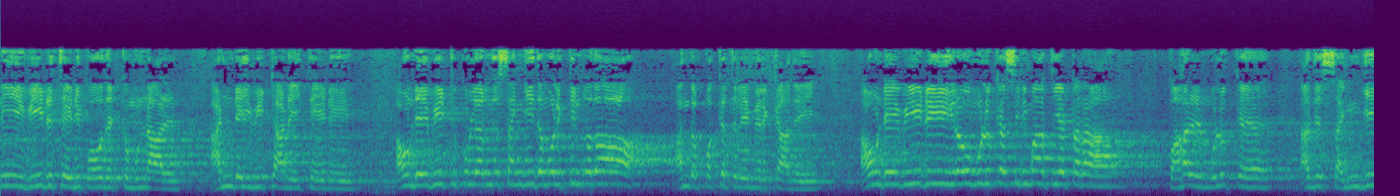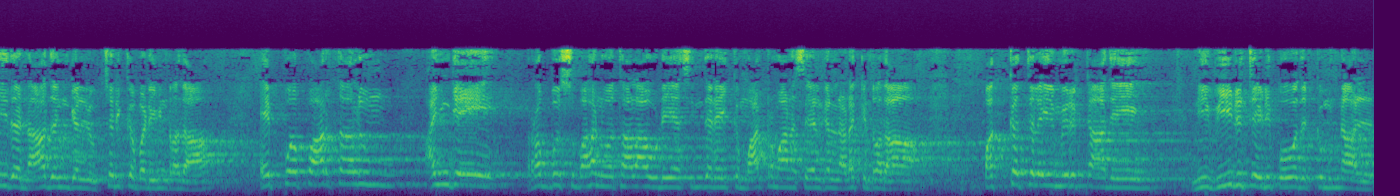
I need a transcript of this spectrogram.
நீ வீடு தேடி போவதற்கு முன்னால் அண்டை வீட்டானை தேடு. அவனுடைய வீட்டுக்குள்ள இருந்து சங்கீதம் ஒழிக்கின்றதா அந்த பக்கத்திலேயும் இருக்காது அவனுடைய வீடு இரவு முழுக்க சினிமா தியேட்டரா? பகல் முழுக்க அது சங்கீத நாதங்கள் உச்சரிக்கப்படுகின்றதா? எப்ப பார்த்தாலும் அங்கே ரப்பு சுபான் தாலாவுடைய சிந்தனைக்கு மாற்றமான செயல்கள் நடக்கின்றதா? பக்கத்திலையும் இருக்காதே. நீ வீடு தேடி போவதற்கு முன்னால்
